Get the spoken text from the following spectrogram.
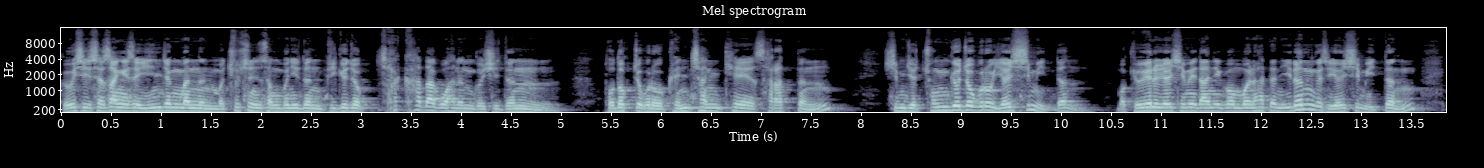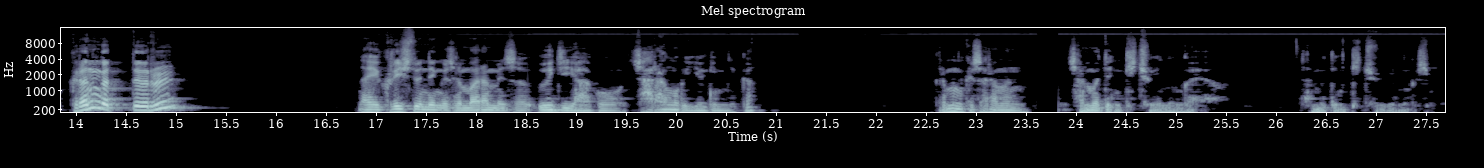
그것이 세상에서 인정받는 뭐 출신 성분이든 비교적 착하다고 하는 것이든 도덕적으로 괜찮게 살았던 심지어 종교적으로 열심히 있던 뭐 교회를 열심히 다니고 뭘 하든 이런 것이 열심히 있던 그런 것들을 나의 그리스도인 된 것을 말하면서 의지하고 자랑으로 여깁니까? 그러면 그 사람은 잘못된 기초에 있는 거예요. 잘못된 기초에 있는 것입니다.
